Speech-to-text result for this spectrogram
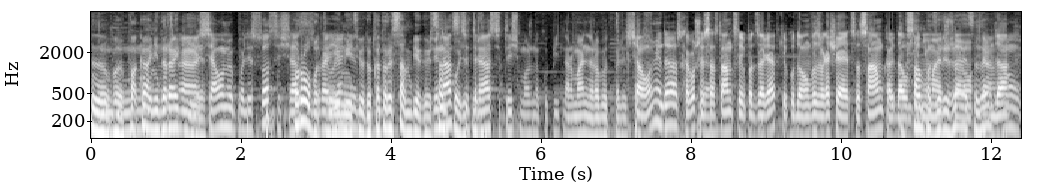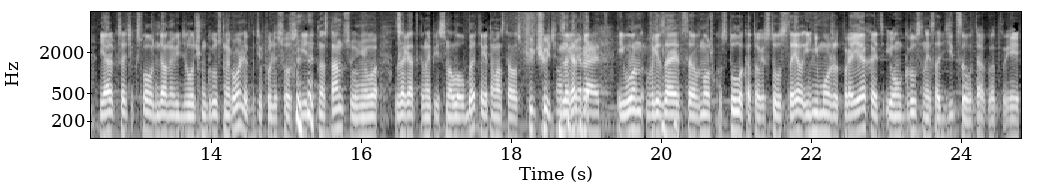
Э, Пока они Э, дорогие. Xiaomi пылесосы сейчас Робот вы имеете в виду, который сам бегает, сам ходит. 12-13 тысяч можно купить нормальный робот-пылесос. Xiaomi, да, с хорошей Да. со станции подзарядки, куда он возвращается сам, когда он Сам понимает, подзаряжается, что... да? Ну, Я, кстати, к слову, недавно видел очень грустный ролик, где пылесос едет на станцию, у него зарядка написана low battery, там осталось чуть-чуть зарядки, и он врезается в ножку стула, который стул стоял, и не может проехать, и он грустно и садится вот так вот, и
